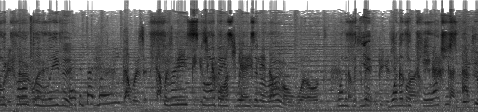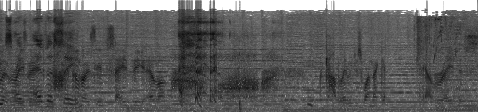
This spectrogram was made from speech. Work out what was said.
I Wait, can't no way. believe it. Back and back, boy. That was that was Three the biggest Skybase clutch wins game in a in row. the whole world. One of That the, was yeah, the biggest one of the clutch. clutchest That absolute reboots I've reboot. ever the seen. most insane thing ever. oh, I can't believe we just won that game. Outrageous.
